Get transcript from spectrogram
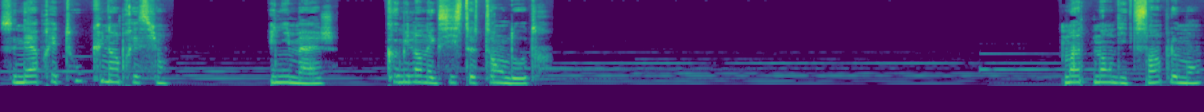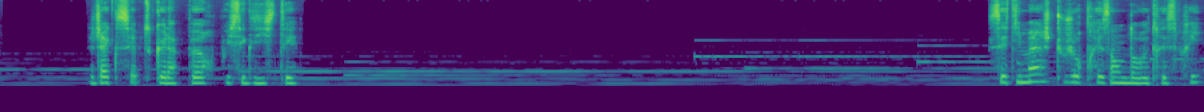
Ce n'est après tout qu'une impression, une image, comme il en existe tant d'autres. Maintenant dites simplement, j'accepte que la peur puisse exister. Cette image toujours présente dans votre esprit,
